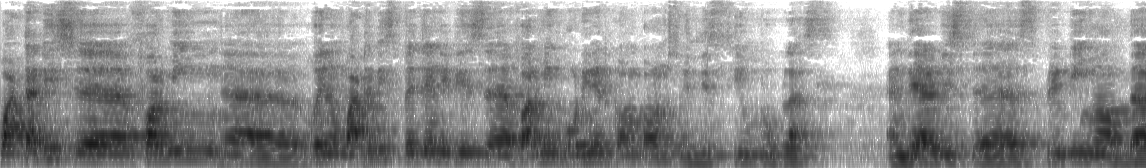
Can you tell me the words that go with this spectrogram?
water is uh, forming uh, when water is present it is uh, forming coordinate compounds with this Cu2 plus and there will be uh, splitting of the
